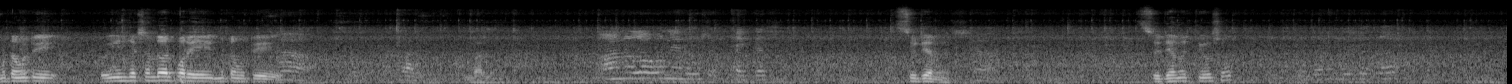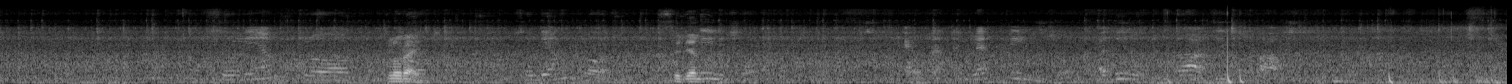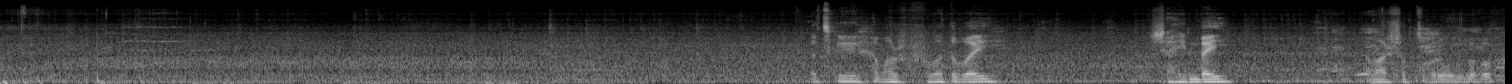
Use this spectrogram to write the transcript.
মোটামুটি ওই ইঞ্জেকশন দেওয়ার পরে মোটামুটি হ্যাঁ, ভালো। সোডিয়ামের? হ্যাঁ, সোডিয়ামের কি ওষুধ? ক্লোরাইড। সোডিয়াম ক্লোর সোডিয়াম একটা ট্যাবলেট তিনশো বা তিনশো পাওয়া আজকে আমার ফুয়াতো ভাই শাহিন ভাই আমার সবচেয়ে বড় অভিভাবক।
